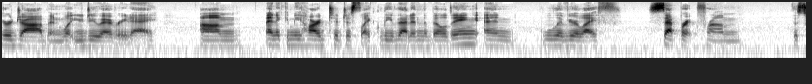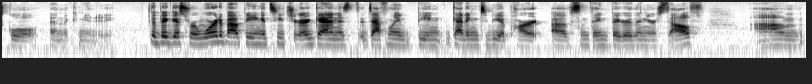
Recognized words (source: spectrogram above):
your job and what you do every day. Um, and it can be hard to just like leave that in the building and live your life separate from the school and the community. The biggest reward about being a teacher, again, is definitely being getting to be a part of something bigger than yourself. Um,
